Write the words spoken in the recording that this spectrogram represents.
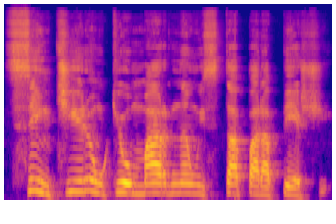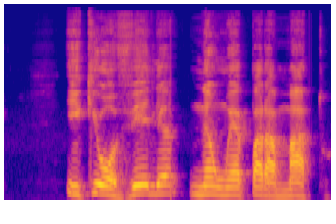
sentiram que o mar não está para peixe e que ovelha não é para mato,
